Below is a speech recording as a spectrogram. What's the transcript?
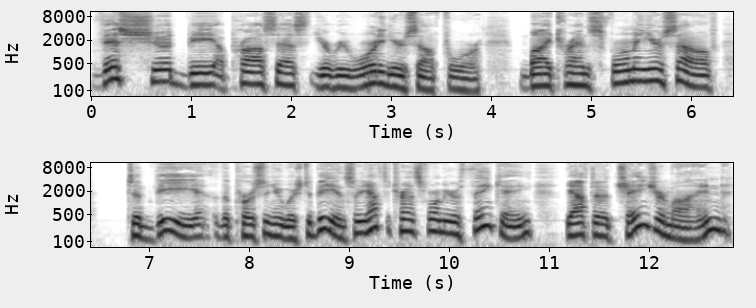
this should be a process you're rewarding yourself for by transforming yourself to be the person you wish to be. And so you have to transform your thinking. You have to change your mind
